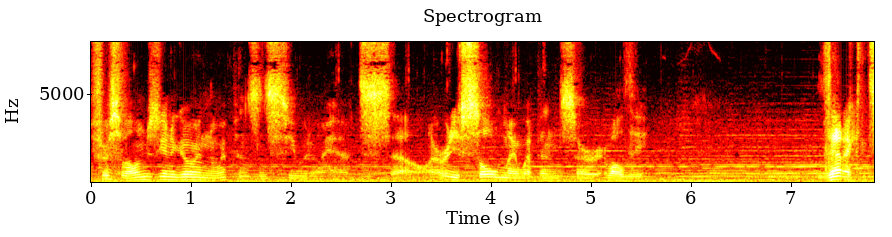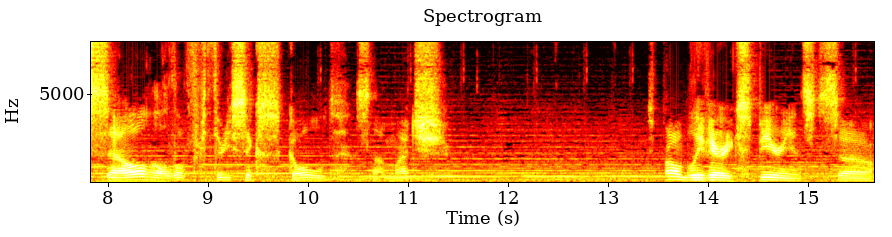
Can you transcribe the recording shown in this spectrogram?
First of all, I'm just gonna go in the weapons and see what do I have to sell. I already sold my weapons, or well, the that I can sell, although for 36 gold, it's not much. He's probably very experienced, so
